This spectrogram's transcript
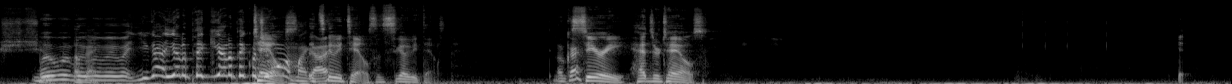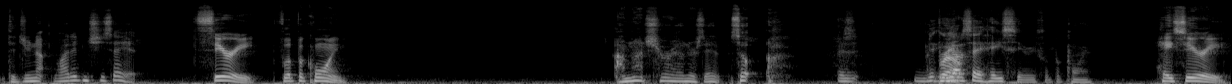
shoot. Wait, wait, wait, okay. wait, wait, wait. You got, you got to pick. You got to pick what you want, my It's gonna be tails. It's gonna be tails. okay. Siri, heads or tails? It- did you not? Why didn't she say it? Siri, flip a coin. I'm not sure I understand. So, Is it, you Bro. got to say, "Hey Siri, flip a coin." hey Siri.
